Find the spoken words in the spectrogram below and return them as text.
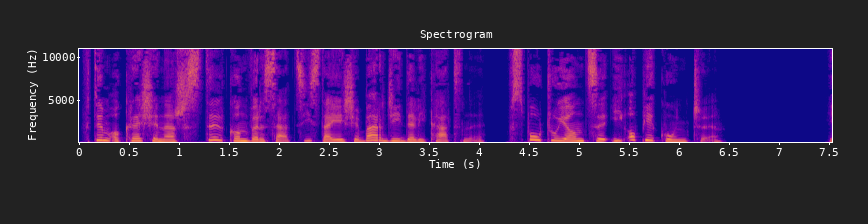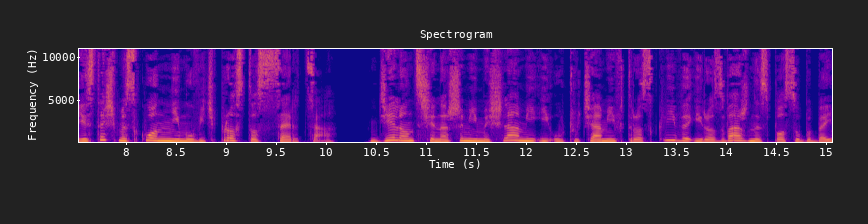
W tym okresie nasz styl konwersacji staje się bardziej delikatny, współczujący i opiekuńczy. Jesteśmy skłonni mówić prosto z serca, dzieląc się naszymi myślami i uczuciami w troskliwy i rozważny sposób, by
